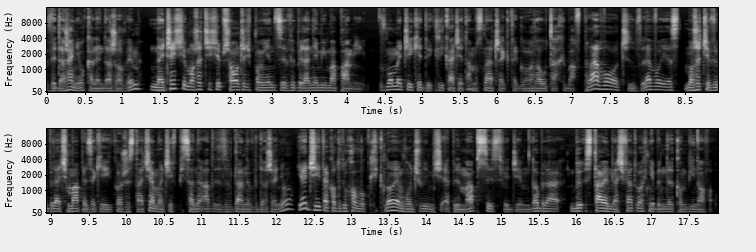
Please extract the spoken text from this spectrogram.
wydarzeniu kalendarzowym, najczęściej możecie się przełączyć pomiędzy wybranymi mapami. W momencie, kiedy klikacie tam znaczek tego routa chyba w prawo czy w lewo jest, możecie wybrać mapę, z jakiej korzystacie, a macie wpisany adres w danym wydarzeniu. Ja dzisiaj tak odruchowo kliknąłem, włączyły mi się Apple Mapsy, stwierdziłem, dobra, stałem na światłach, nie będę kombinował.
